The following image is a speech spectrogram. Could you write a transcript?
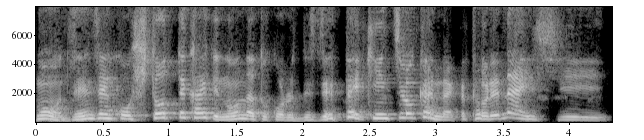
うん、もう全然こう、人って書いて飲んだところで絶対緊張感なんか取れないし、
